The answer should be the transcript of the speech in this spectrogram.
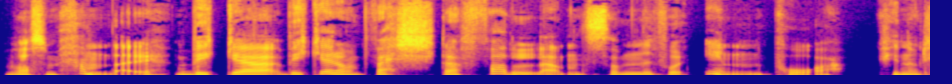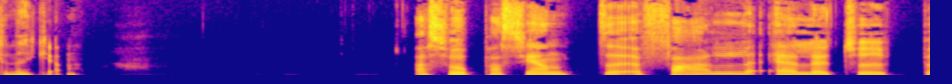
vad som händer. Vilka, vilka är de värsta fallen som ni får in på kvinnokliniken? Alltså patientfall eller typ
